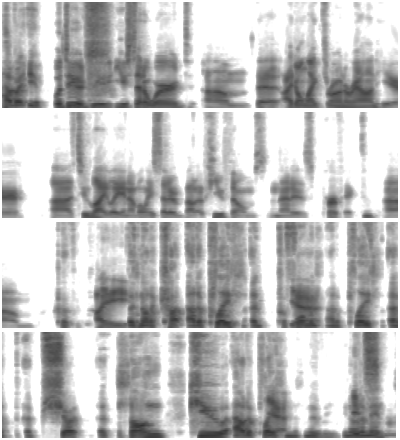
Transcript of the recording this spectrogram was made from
How about you? Well, dude, you you said a word um, that I don't like throwing around here uh, too lightly, and I've only said it about a few films, and that is perfect. Um, Perfect. I There's not a cut out of place, a performance out of place, a, a shot, a song cue out of place Yeah. in this movie. You know It's- what I mean?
